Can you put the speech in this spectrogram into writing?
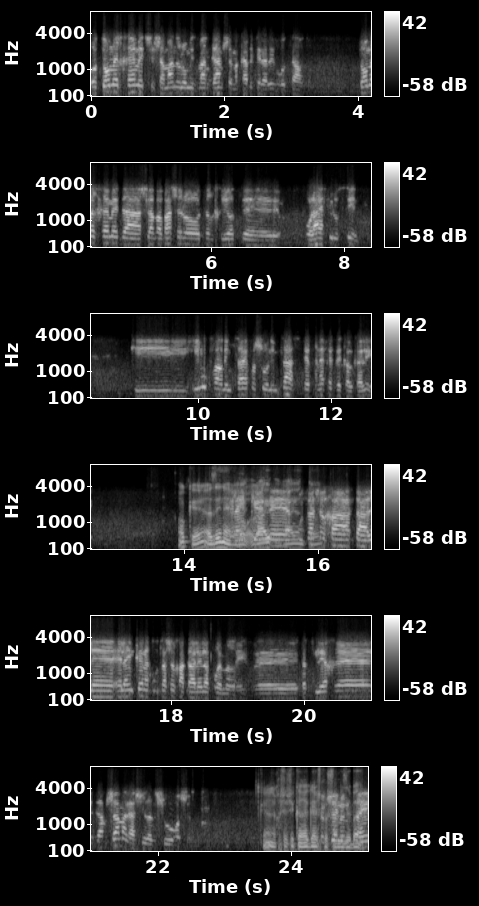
או תומר חמד ששמענו לא מזמן גם שמכבי תל אביב רוצה אותו. תומר חמד, השלב הבא שלו צריך להיות אה, אולי אפילו סין. כי אם הוא כבר נמצא איפה שהוא נמצא, אז תפנף את זה כלכלי. אוקיי, אז הנה, אלא אם כן אה, הקבוצה שלך תעלה, אלא אם כן הקבוצה שלך תעלה לפרמייר ליג, ותצליח אה, גם שמה להשאיר איזשהו רושם. כן, אני חושב שכרגע יש לו שם איזה בעיה.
